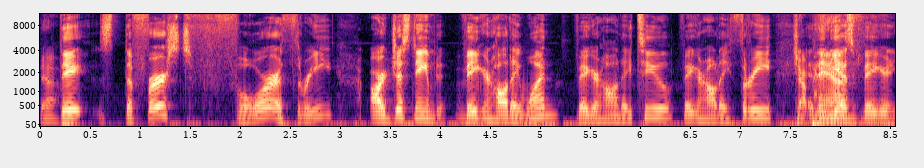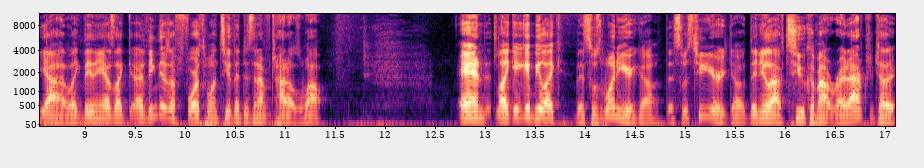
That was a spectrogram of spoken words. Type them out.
Yeah. They the first four or three are just named Vagrant Holiday One, Vagrant Holiday Two, Vagrant Holiday Three, and then he has Japan. Vagrant. Yeah, like then he has like I think there's a fourth one too that doesn't have a title as well. And like it could be like this was one year ago, this was two years ago. Then you'll have two come out right after each other,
